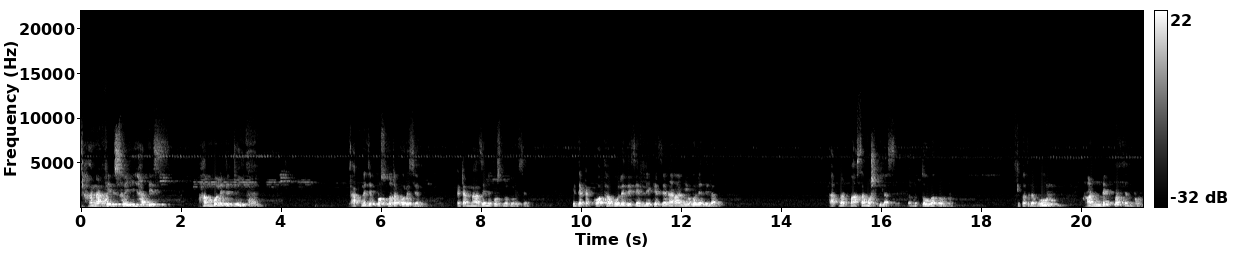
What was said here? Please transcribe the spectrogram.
হানাফির সই হাদিস হাম্বলিতে জয়ী আপনি যে প্রশ্নটা করেছেন, এটা না জেনে প্রশ্ন করেছেন, কিন্তু একটা কথা বলে দিয়েছেন, লিখেছেন, আর আমিও বলে দিলাম। আপনার বাঁচা মুশকিল আছে, আপনি তৌবা করবেন। এই কথাটা ভুল, হান্ড্রেড পার্সেন্ট ভুল।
